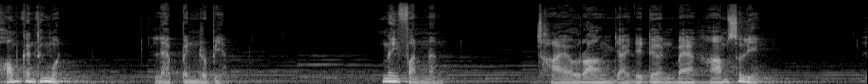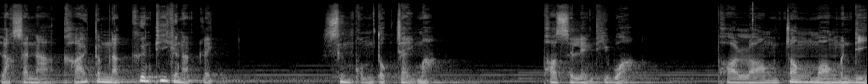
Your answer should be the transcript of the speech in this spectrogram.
พร้อมกันทั้งหมด และเป็นระเบียบ ในฝันนั้น ชายร่างใหญ่ได้เดินแบกหามเสลียง ลักษณะคล้ายตำหนักเคลื่อนที่ขนาดเล็ก ซึ่งผมตกใจมากพอเสลียงที่ว่า พอลองจ้องมองมันดี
